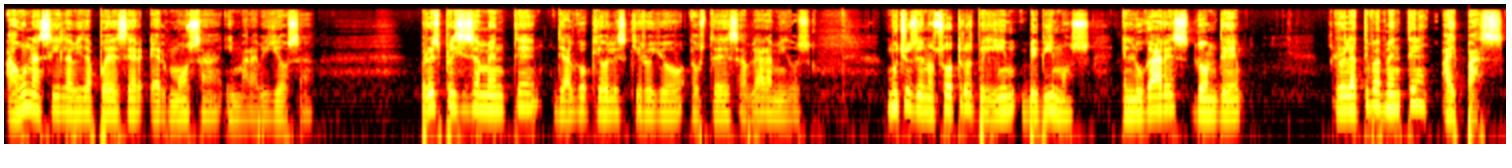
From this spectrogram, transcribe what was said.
aún así la vida puede ser hermosa y maravillosa. Pero es precisamente de algo que hoy les quiero yo a ustedes hablar, amigos. Muchos de nosotros vivimos en lugares donde relativamente hay paz,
